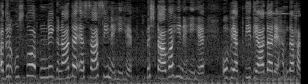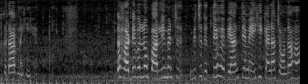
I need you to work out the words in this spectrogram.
ਅਗਰ ਉਸਕੋ ਆਪਣੇ ਗੁਨਾਹ ਦਾ ਅਹਿਸਾਸ ਹੀ ਨਹੀਂ ਹੈ, ਪਛਤਾਵਾ ਹੀ ਨਹੀਂ ਹੈ, ਉਹ ਵਿਅਕਤੀ ਦਇਆ ਦਾ ਰਹਿਮ ਦਾ ਹੱਕਦਾਰ ਨਹੀਂ ਹੈ। ਤੁਹਾਡੇ ਵੱਲੋਂ ਪਾਰਲੀਮੈਂਟ ਵਿੱਚ ਦਿੱਤੇ ਹੋਏ ਬਿਆਨ ਤੇ ਮੈਂ ਇਹੀ ਕਹਿਣਾ ਚਾਹੁੰਦਾ ਹਾਂ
